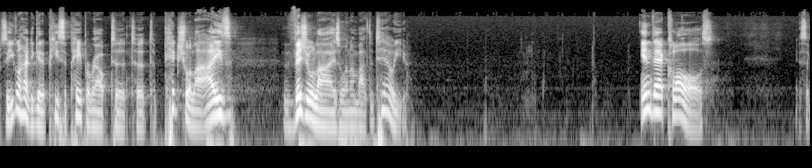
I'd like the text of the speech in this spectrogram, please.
So you're gonna have to get a piece of paper out to to, to pictualize, visualize what I'm about to tell you. In that clause, it's a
